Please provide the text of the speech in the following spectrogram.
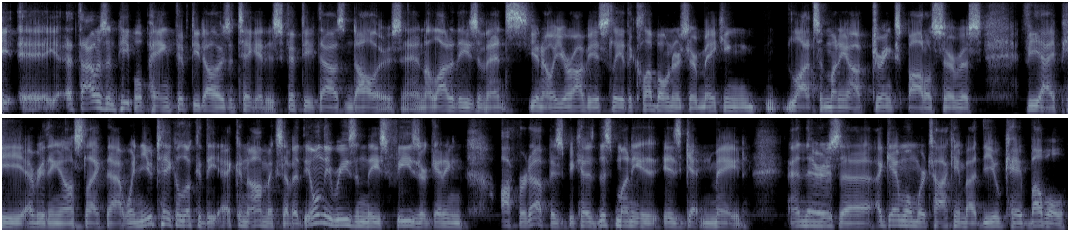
a thousand people paying fifty dollars a ticket is fifty thousand dollars, and a lot of these events, you know, you're obviously the club owners are making lots of money off drinks, bottle service, VIP, everything else like that. When you take a look at the economics of it, the only reason these fees are getting offered up is because this money is, getting made. And there's uh, again, when we're talking about the UK bubble,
